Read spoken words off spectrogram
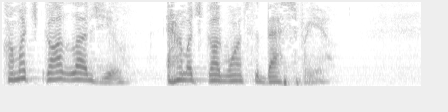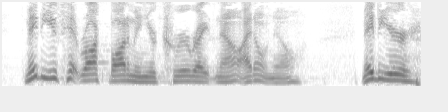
how much God loves you and how much God wants the best for you. Maybe you've hit rock bottom in your career right now. I don't know. Maybe you're,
